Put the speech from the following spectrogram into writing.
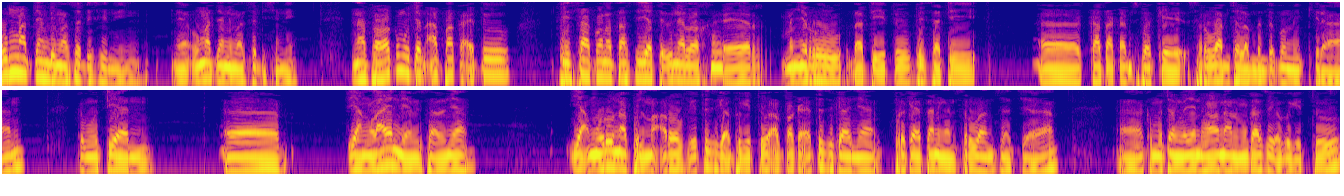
umat yang dimaksud di sini. Ya, umat yang dimaksud di sini. Nah, bahwa kemudian apakah itu bisa konotasi yad'unal khair menyeru tadi itu bisa di e, sebagai seruan dalam bentuk pemikiran, kemudian e, yang lain ya misalnya Ya'muru nabil ma'ruf itu juga begitu. Apakah itu juga hanya berkaitan dengan seruan saja? E, kemudian lain hawa munkar juga begitu.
